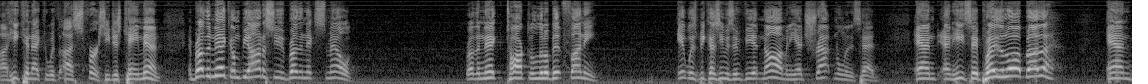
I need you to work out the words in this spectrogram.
Uh, he connected with us first. He just came in. And Brother Nick, I'm to be honest with you, Brother Nick smelled. Brother Nick talked a little bit funny. It was because he was in Vietnam and he had shrapnel in his head. and, and he'd say, Praise the Lord, brother. And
